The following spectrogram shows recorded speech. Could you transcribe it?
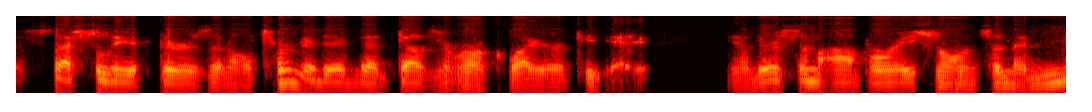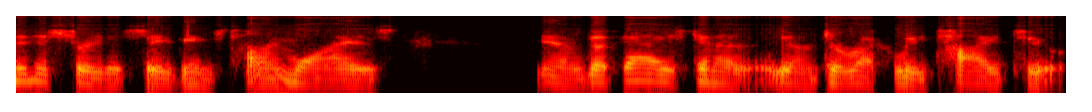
especially if there's an alternative that doesn't require a PA. You know, there's some operational and some administrative savings time-wise, you know, that that is going to you know, directly tie to.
